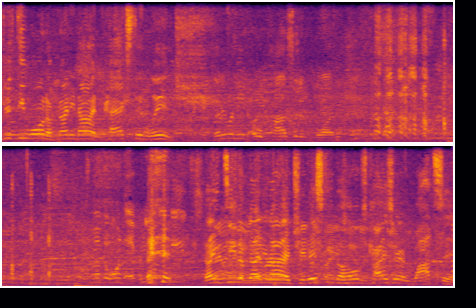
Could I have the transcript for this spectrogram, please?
51 of 99, Paxton Lynch. Does anyone need O positive blood? Isn't that the one everybody needs? 19 of 99, Trubisky, Mahomes, Kizer, and Watson.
